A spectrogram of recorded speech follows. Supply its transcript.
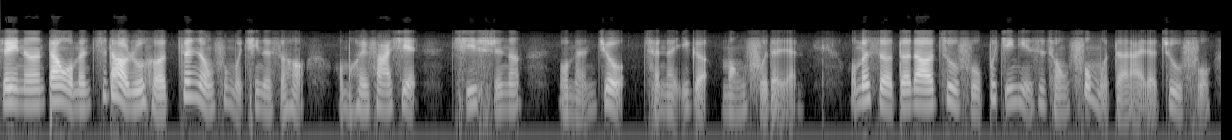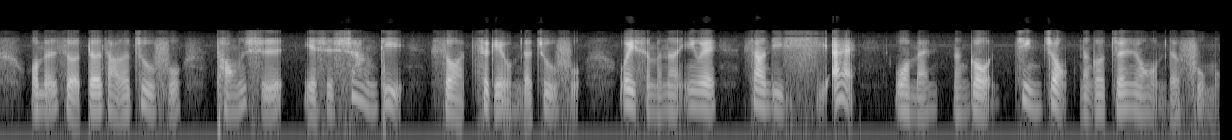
所以呢，当我们知道如何尊荣父母亲的时候，我们会发现，其实呢，我们就。成了一个蒙福的人，我们所得到的祝福不仅仅是从父母得来的祝福，我们所得到的祝福，同时也是上帝所赐给我们的祝福。为什么呢？因为上帝喜爱我们能够敬重、能够尊荣我们的父母。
